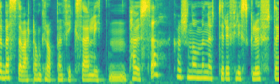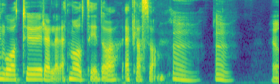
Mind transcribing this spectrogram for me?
det beste vært om kroppen fikk seg en liten pause. Kanskje noen minutter i frisk luft, en gåtur eller et måltid og et glass vann. Mm. Mm. Ja,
